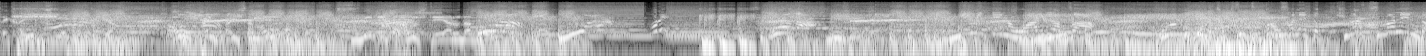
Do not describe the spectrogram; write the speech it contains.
世界一の殺し屋タオパイパイ様を素手で倒してやるだとうわあれそうだおめえみての悪いやつはこの手で直接倒さねえと気が済まねえんだ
